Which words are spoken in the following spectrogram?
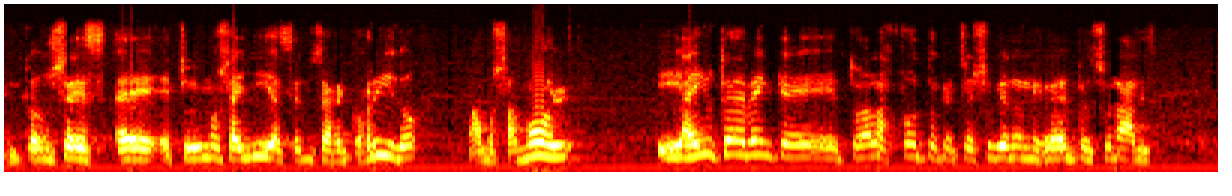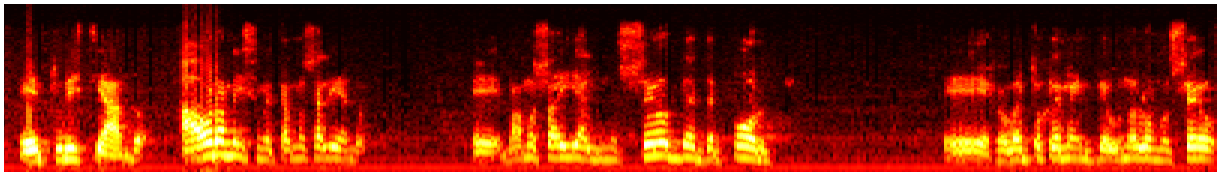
Entonces eh, estuvimos allí haciendo ese recorrido, vamos a Mall, y ahí ustedes ven que todas las fotos que estoy subiendo en mis redes personales, eh, turisteando. Ahora mismo estamos saliendo, eh, vamos a ir al Museo de Deporte, eh, Roberto Clemente, uno de los museos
